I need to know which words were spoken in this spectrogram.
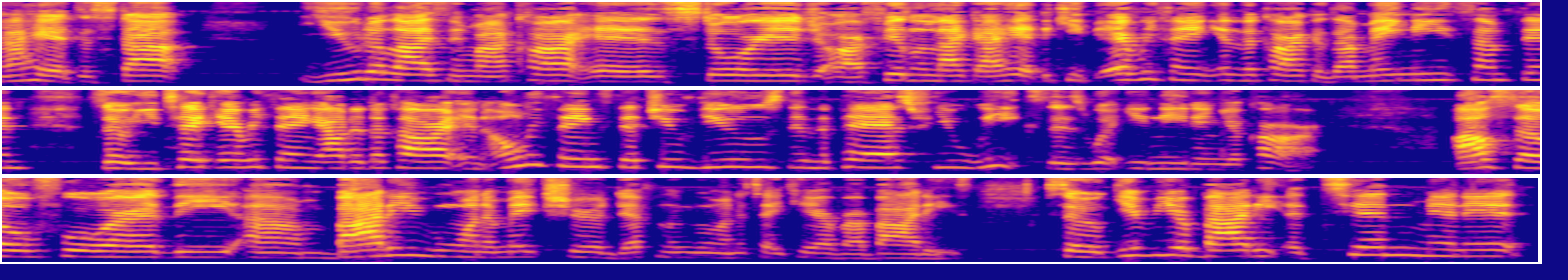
i had to stop utilizing my car as storage or feeling like I had to keep everything in the car because I may need something. So you take everything out of the car and only things that you've used in the past few weeks is what you need in your car. Also, for the um, body, we want to make sure definitely we want to take care of our bodies. So give your body a 10 minute,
